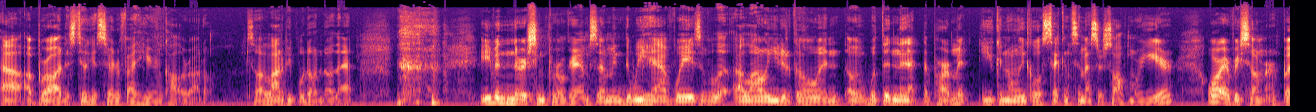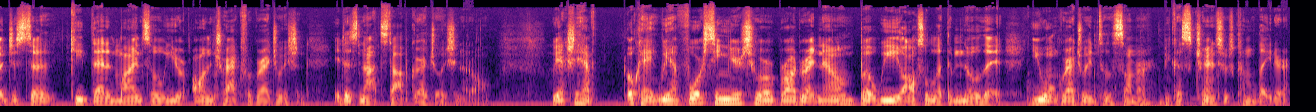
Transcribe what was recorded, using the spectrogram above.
uh, abroad and still get certified here in Colorado. So a lot of people don't know that. Even nursing programs. I mean, we have ways of allowing you to go and uh, within that department, you can only go second semester sophomore year or every summer. But just to keep that in mind, so you're on track for graduation. It does not stop graduation at all. We actually have okay, we have four seniors who are abroad right now, but we also let them know that you won't graduate until the summer because transfers come later.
